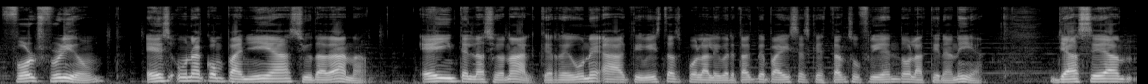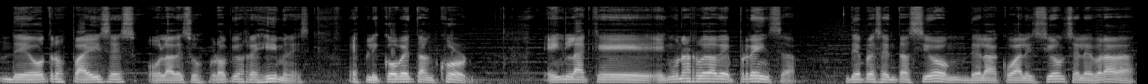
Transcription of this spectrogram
for Freedom es una compañía ciudadana e internacional que reúne a activistas por la libertad de países que están sufriendo la tiranía, ya sean de otros países o la de sus propios regímenes, explicó Betancourt, en la que en una rueda de prensa de presentación de la coalición celebrada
